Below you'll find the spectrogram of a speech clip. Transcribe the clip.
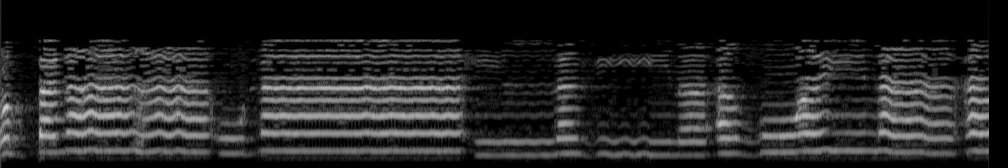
رَبَّنَا هَؤُلَاءِ الَّذِينَ أَغْوَيْنَا أَغْوَيْنَاهُمْ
